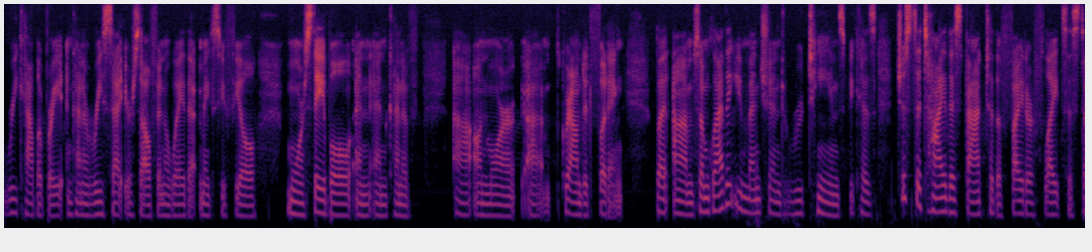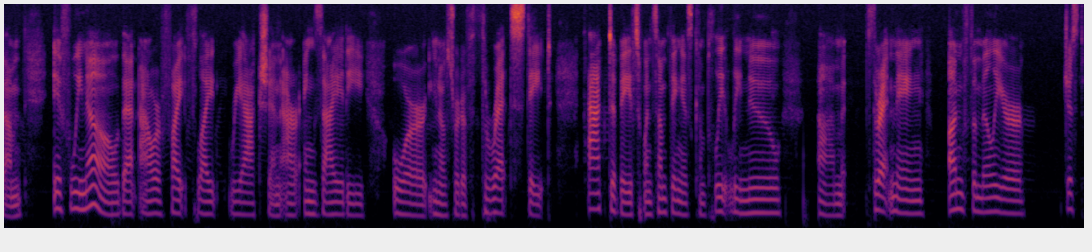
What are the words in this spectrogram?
recalibrate and kind of reset yourself in a way that makes you feel more stable and, and kind of uh, on more um, grounded footing. But um, so I'm glad that you mentioned routines because just to tie this back to the fight or flight system, if we know that our fight flight reaction, our anxiety or, you know, sort of threat state activates when something is completely new, um, threatening, unfamiliar, just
